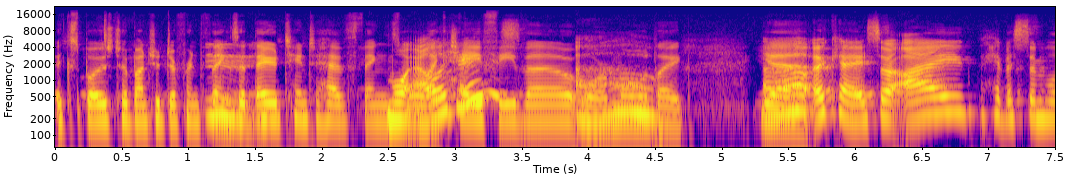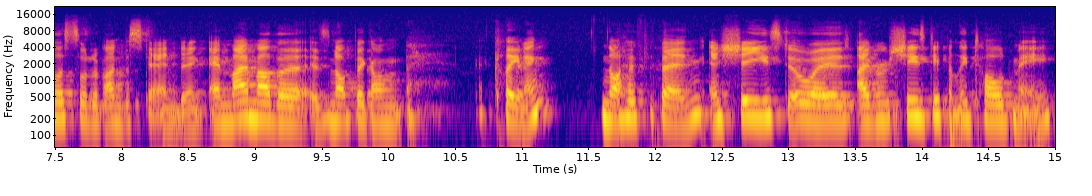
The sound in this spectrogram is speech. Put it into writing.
exposed to a bunch of different things that they tend to have things Mm. More more, like hay fever or more Oh. like yeah Oh, okay. So I have a similar sort of understanding, and my mother is not big on cleaning, not her thing. And she used to always, I remember she's definitely told me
